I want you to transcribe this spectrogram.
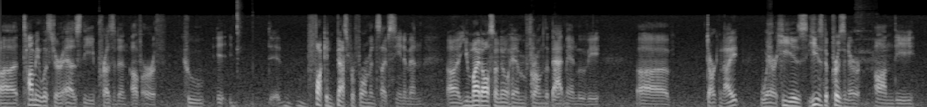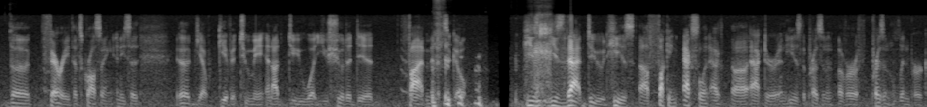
Uh, Tommy Lister as the president of Earth, who i i fucking best performance I've seen him in. Uh, you might also know him from the Batman movie, uh, Dark Knight, where he is he's the prisoner on the the ferry that's crossing, and he says, uh, "Yeah, give it to me, and I'll do what you should have did five minutes ago." he's he's that dude. He is a fucking excellent ac- uh, actor, and he is the president of Earth, President Lindberg.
